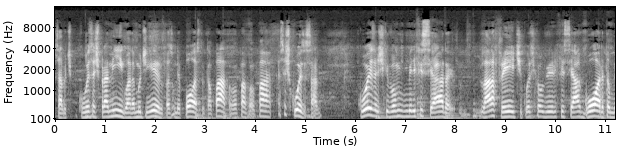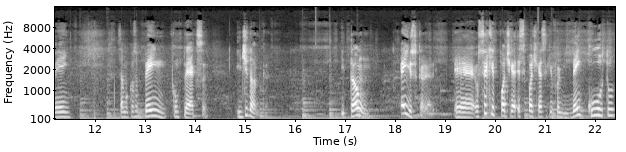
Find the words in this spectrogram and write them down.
sabe? Tipo, coisas para mim, guardar meu dinheiro, fazer um depósito, tal, pá, pá, pá, pá, pá, essas coisas, sabe? Coisas que vão me beneficiar lá na frente, coisas que vão me beneficiar agora também. Sabe? Uma coisa bem complexa e dinâmica. Então, é isso, galera. É, eu sei que podcast, esse podcast aqui foi bem curto.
